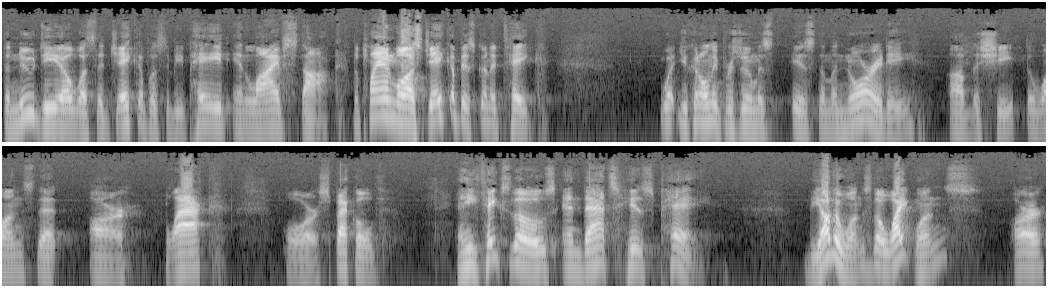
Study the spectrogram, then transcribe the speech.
The new deal was that Jacob was to be paid in livestock. The plan was Jacob is going to take what you can only presume is, is the minority of the sheep, the ones that are black or speckled, and he takes those, and that's his pay. The other ones, the white ones, are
